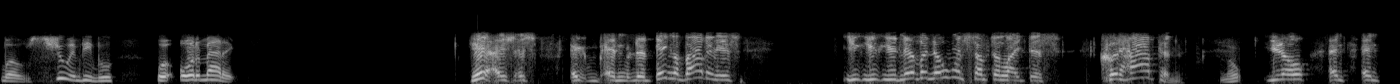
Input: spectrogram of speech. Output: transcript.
well, shooting people with automatic. Yeah, it's, it's and the thing about it is, you, you you never know when something like this could happen. Nope. You know, and and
